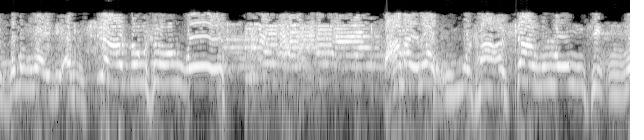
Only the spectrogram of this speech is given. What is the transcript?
屋门外边下走手哦，打卖了胡茶上龙厅哦，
